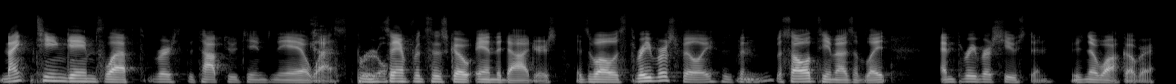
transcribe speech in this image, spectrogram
19 games left versus the top two teams in the AL West, brutal. San Francisco and the Dodgers, as well as three versus Philly, who's been Mm-hmm. a solid team as of late, and three versus Houston, who's no walkover.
